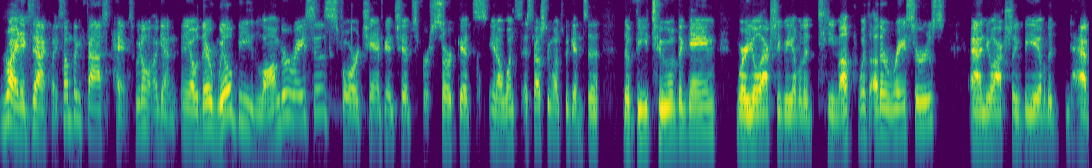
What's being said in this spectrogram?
Right, exactly. Something fast paced. We don't again, you know, there will be longer races for championships, for circuits, you know, once especially once we get into the V2 of the game where you'll actually be able to team up with other racers and you'll actually be able to have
